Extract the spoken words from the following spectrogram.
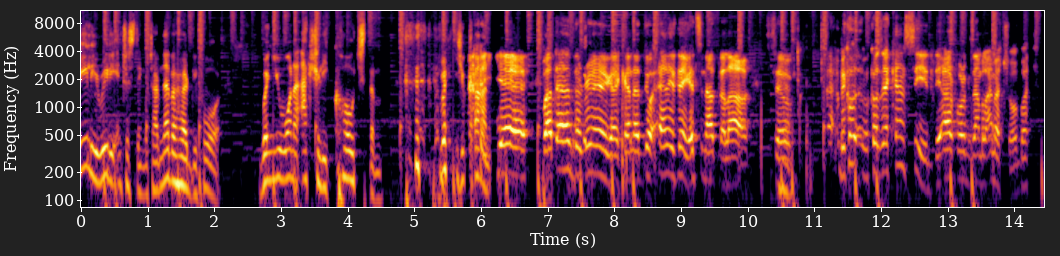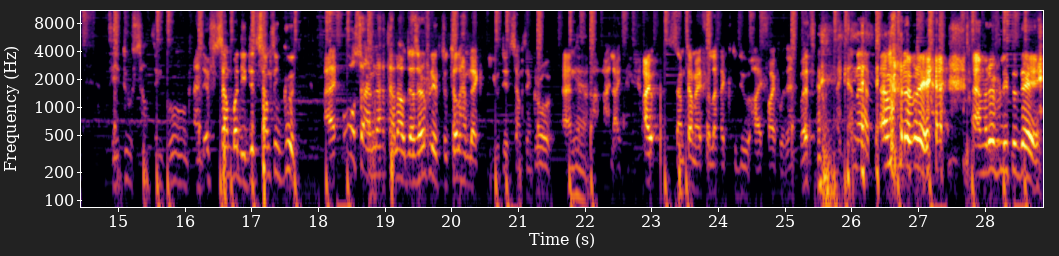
really, really interesting, which I've never heard before, when you want to actually coach them, but you can't. yeah, but in the ring, I cannot do anything. It's not allowed. So, uh, because because I can see they are, for example, amateur, but they do something wrong. And if somebody did something good, I also am not allowed as a referee to tell him like you did something wrong. And Yeah. I like I sometimes I feel like to do a high five with him, but I cannot. I'm a referee. I'm a referee today.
